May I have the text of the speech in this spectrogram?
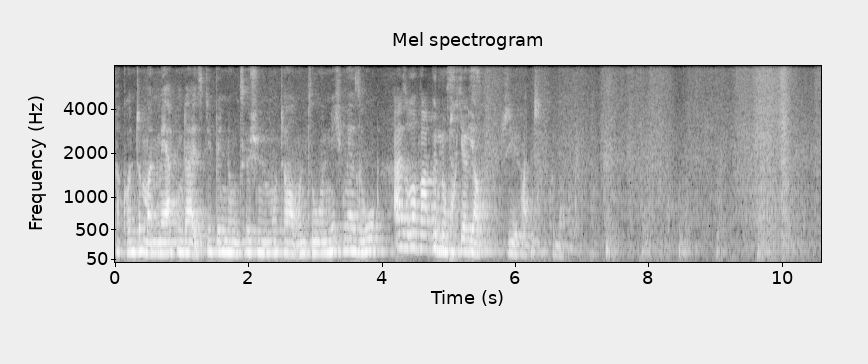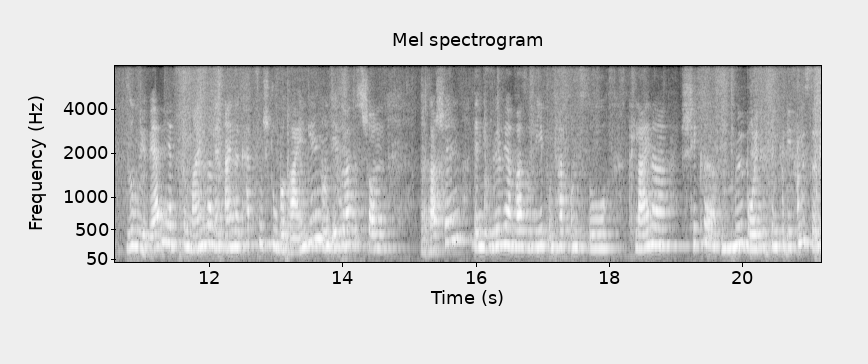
Da konnte man merken, da ist die Bindung zwischen Mutter und Sohn nicht mehr so. Also war genug jetzt. Ja, sie hat genug. So, wir werden jetzt gemeinsam in eine Katzenstube reingehen und ihr hört es schon rascheln, denn die Silvia war so lieb und hat uns so kleine, schicke Müllbeutelchen für die Füße.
